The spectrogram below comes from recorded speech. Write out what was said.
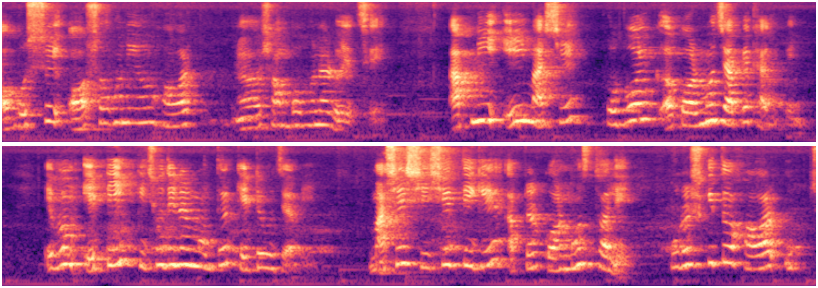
অবশ্যই অসহনীয় হওয়ার সম্ভাবনা রয়েছে। আপনি এই মাসে প্রবল কর্মচাপে থাকবেন। এবং এটি কিছুদিনের মধ্যে কেটেও যাবে। মাসের শেষের দিকে আপনার কর্মস্থলে পুরস্কৃত হওয়ার উচ্চ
